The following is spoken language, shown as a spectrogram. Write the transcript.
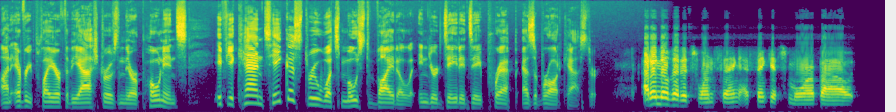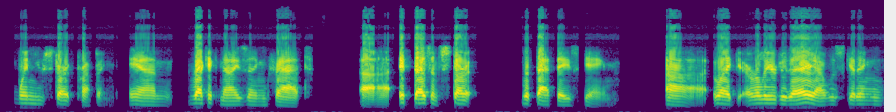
on every player for the Astros and their opponents. If you can, take us through what's most vital in your day to day prep as a broadcaster. I don't know that it's one thing. I think it's more about when you start prepping and recognizing that uh, it doesn't start with that day's game. Uh, like earlier today, I was getting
